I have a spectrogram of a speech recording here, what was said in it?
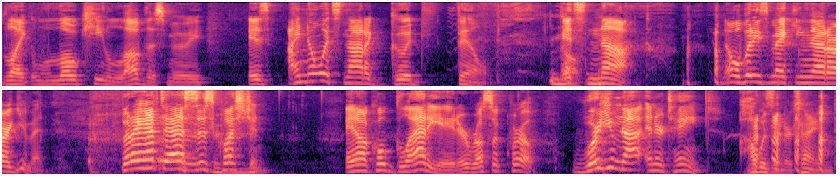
like low key love this movie is I know it's not a good film. It's not. Nobody's making that argument. But I have to ask this question. And I'll quote Gladiator, Russell Crowe. Were you not entertained? I was entertained.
